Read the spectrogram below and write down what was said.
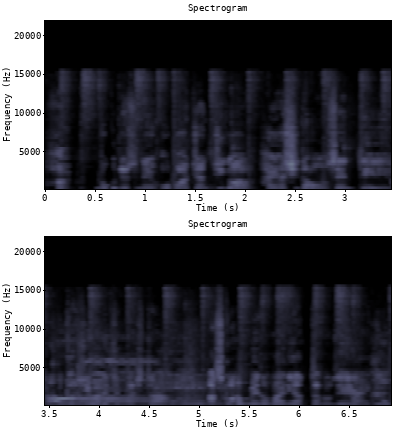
はい、僕ですね、おばあちゃん家が林田温泉って昔言われてました。あそこの目の前にあったので、はいもう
